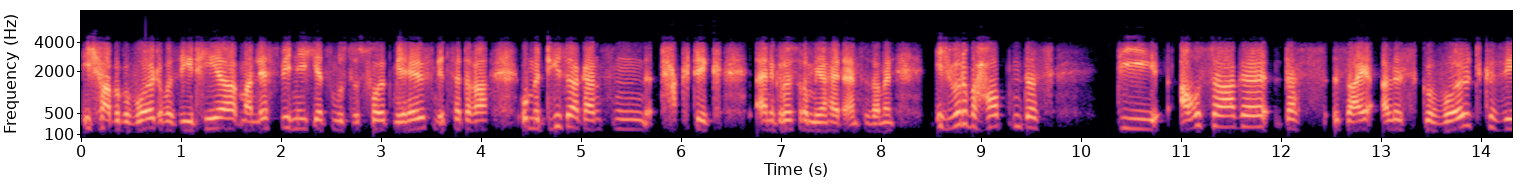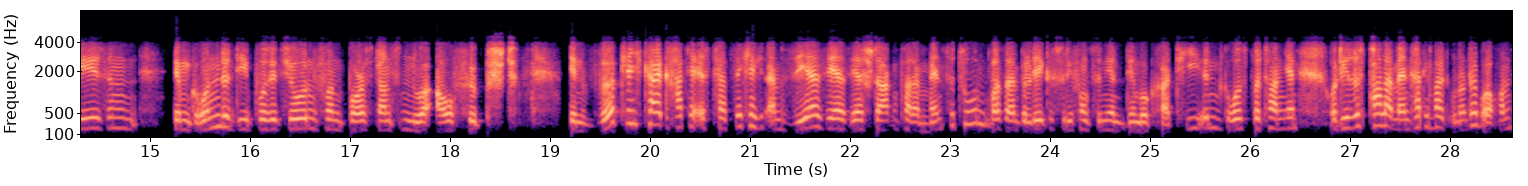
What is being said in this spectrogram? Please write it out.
ich habe gewollt, aber seht her, man lässt mich nicht, jetzt muss das Volk mir helfen, etc., um mit dieser ganzen Taktik eine größere Mehrheit einzusammeln. Ich würde behaupten, dass die Aussage, das sei alles gewollt gewesen, im Grunde die Position von Boris Johnson nur aufhübscht. In Wirklichkeit hat er es tatsächlich mit einem sehr, sehr, sehr starken Parlament zu tun, was ein Beleg ist für die funktionierende Demokratie in Großbritannien. Und dieses Parlament hat ihm halt ununterbrochen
